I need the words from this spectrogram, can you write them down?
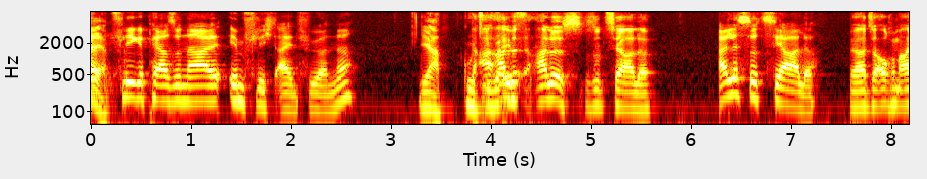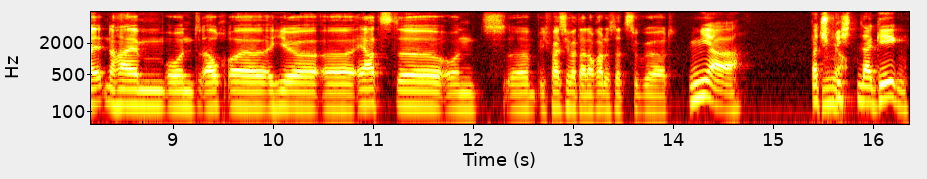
Ah, ja. Pflegepersonal Impfpflicht einführen, ne? Ja, gut. Ja, über alle, alles Soziale. Alles Soziale. Ja, also auch im Altenheim und auch äh, hier äh, Ärzte und äh, ich weiß nicht, was da noch alles dazu gehört. Ja. Was spricht denn dagegen?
